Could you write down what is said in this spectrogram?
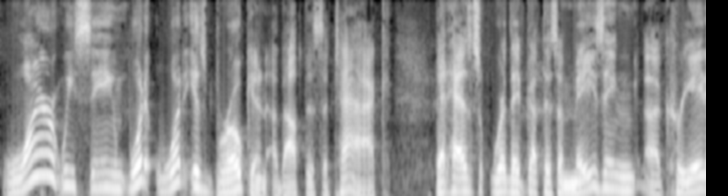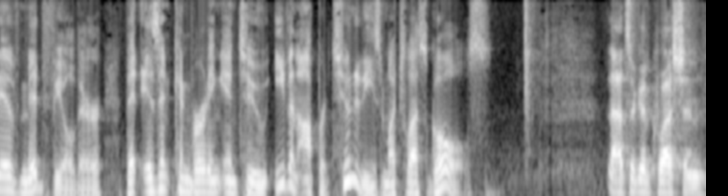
why aren't we seeing what what is broken about this attack? That has where they've got this amazing uh, creative midfielder that isn't converting into even opportunities, much less goals. That's a good question.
